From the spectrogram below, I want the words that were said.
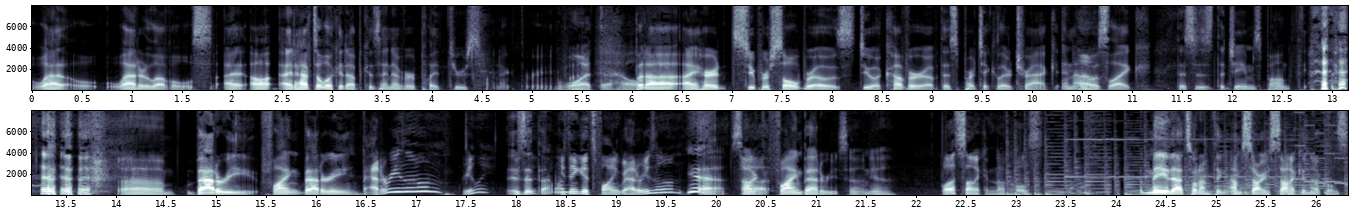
la- ladder levels. I I'll, I'd have to look it up because I never played through Sonic Three. what the hell? But uh, I heard Super Soul Bros do a cover of this particular track, and I Oh. was like, "This is the James Bond theme." um, battery, flying battery. Battery Zone? Really? Is You it that one? You think it's Flying Battery Zone? Yeah, Sonic Uh, Flying Battery Zone. Yeah, Well, that's Sonic and Knuckles. maybe that's what I'm thinking. I'm sorry, Sonic and Knuckles.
